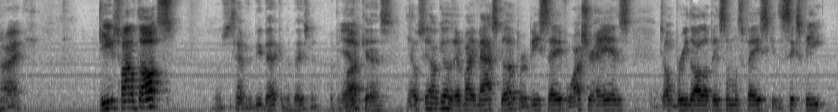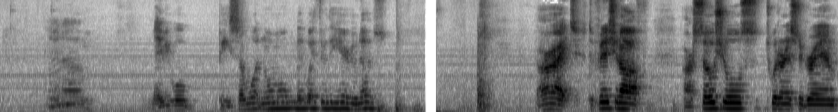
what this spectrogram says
all right. Jeebs, final thoughts? I was just happy to be back in the basement with the Yeah. podcast. Yeah, we'll see how it goes. Everybody mask up or be safe. Wash your hands. Don't breathe all up in someone's face. Get to six feet. And um, maybe we'll be somewhat normal midway through the year. Who knows? All right. To finish it off, our socials Twitter and Instagram,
